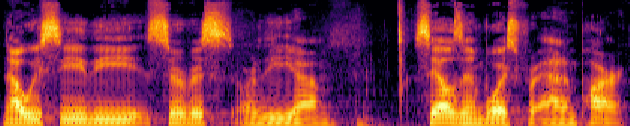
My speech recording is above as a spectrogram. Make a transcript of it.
now we see the service or the um, sales invoice for Adam Park.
